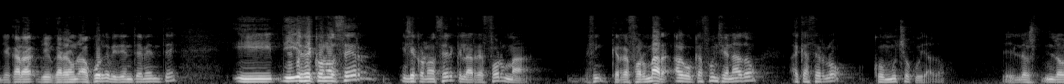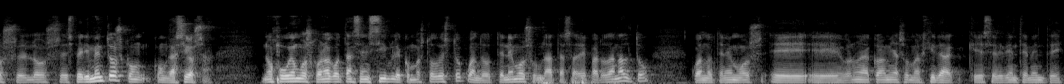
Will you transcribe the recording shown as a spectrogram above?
llegar, a, llegar, a, un acuerdo, evidentemente, y, reconocer, y reconocer que la reforma, en fin, que reformar algo que ha funcionado, hay que hacerlo con mucho cuidado. Eh, los experimentos con, con, gaseosa. No juguemos con algo tan sensible como es todo esto cuando tenemos una tasa de paro tan alto, cuando tenemos eh, eh, una economía sumergida que es evidentemente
